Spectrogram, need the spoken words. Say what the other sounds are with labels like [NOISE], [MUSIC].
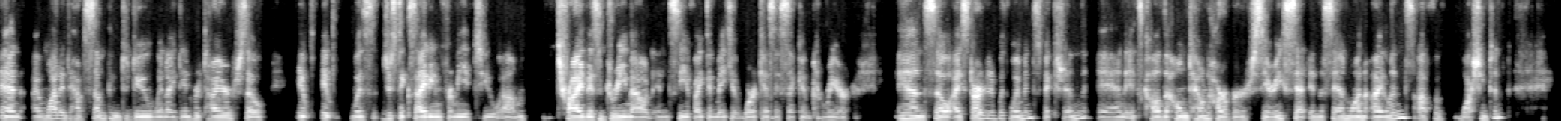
And I wanted to have something to do when I did retire. So it it was just exciting for me to um, try this dream out and see if I could make it work as a second career. And so I started with women's fiction, and it's called the Hometown Harbor series set in the San Juan Islands off of Washington.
